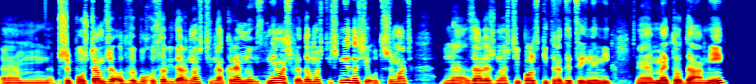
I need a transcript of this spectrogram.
Em, przypuszczam, że od wybuchu Solidarności na Kremlu istniała świadomość, iż nie da się utrzymać zależności Polski tradycyjnymi e, metodami.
